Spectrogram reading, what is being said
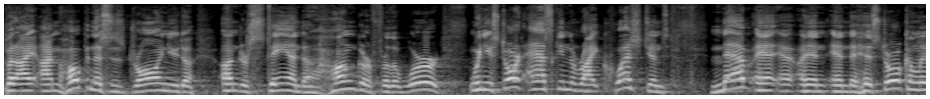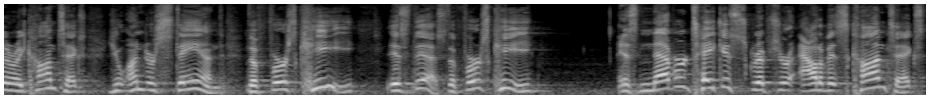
But I, am hoping this is drawing you to understand a hunger for the word. When you start asking the right questions, never, in, in the historical and literary context, you understand the first key is this. The first key is never take a scripture out of its context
